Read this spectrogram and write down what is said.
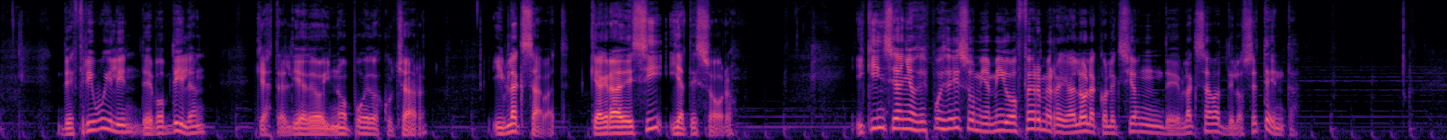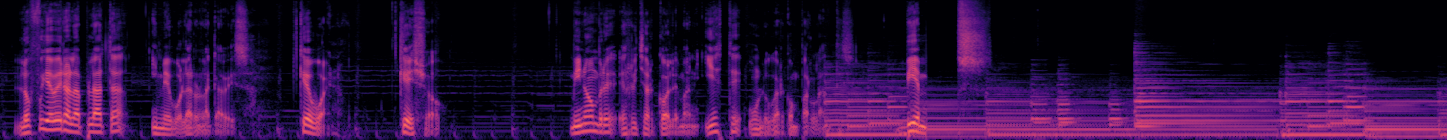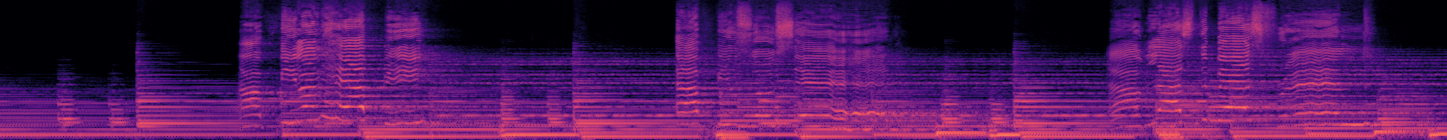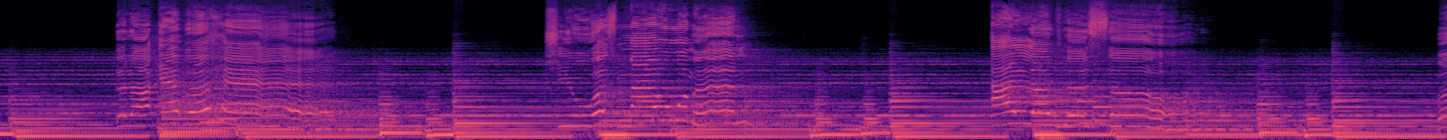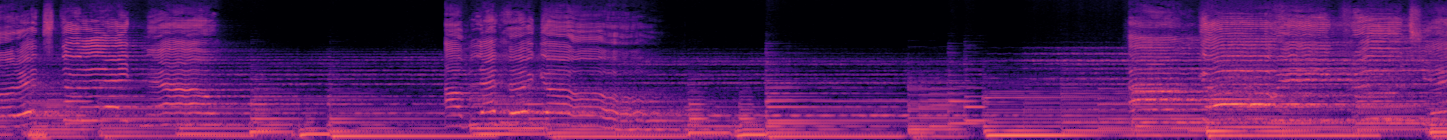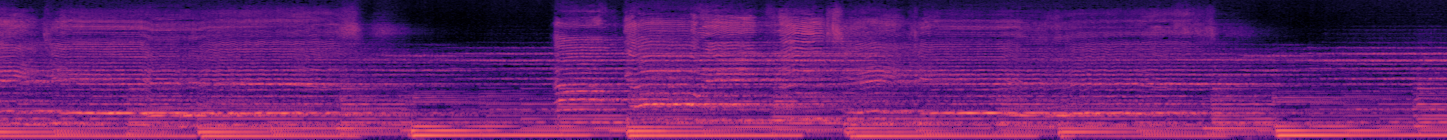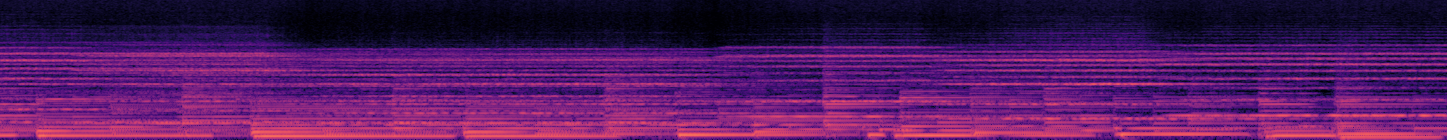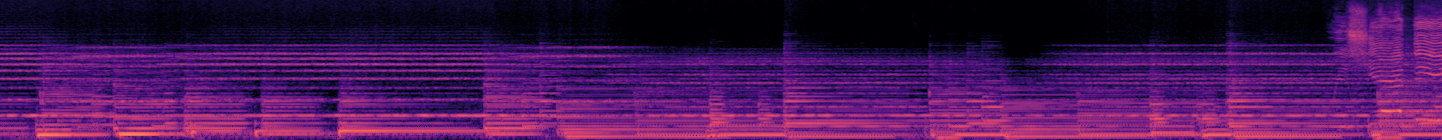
de Free Willing de Bob Dylan, que hasta el día de hoy no puedo escuchar, y Black Sabbath, que agradecí y atesoro. Y 15 años después de eso, mi amigo Fer me regaló la colección de Black Sabbath de los 70. Lo fui a ver a La Plata y me volaron la cabeza. Qué bueno, qué show. Mi nombre es Richard Coleman y este un lugar con parlantes. Bienvenidos. Andy.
